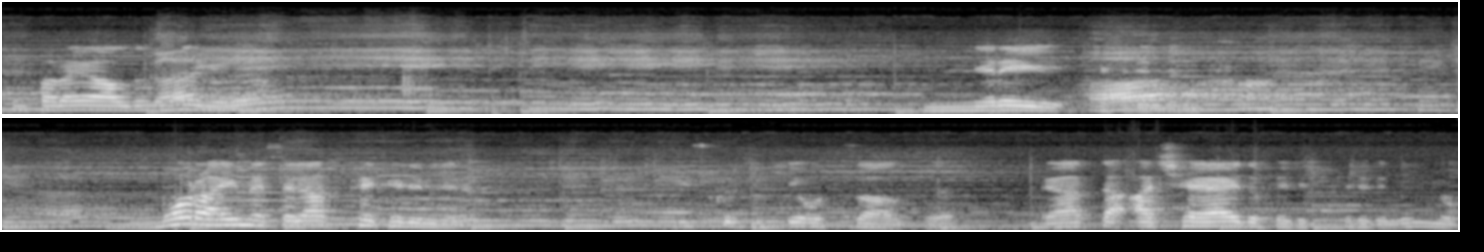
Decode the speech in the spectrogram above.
Bütün parayı aldığımıza göre nereyi fethedebilirim Mora'yı mesela fethedebilirim. 142 36 veyahut da Açaya'yı da feth- fethedebilirim. Yok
